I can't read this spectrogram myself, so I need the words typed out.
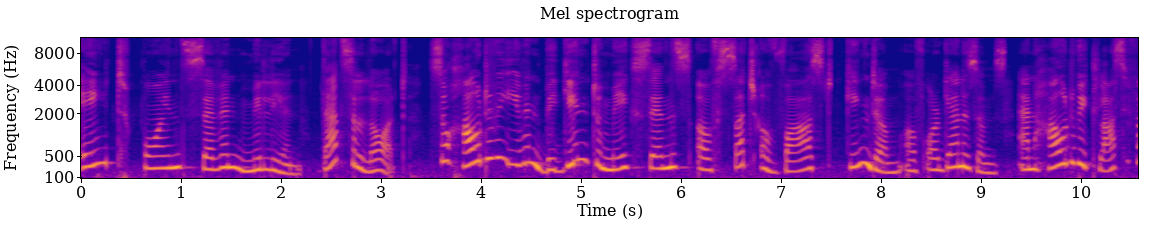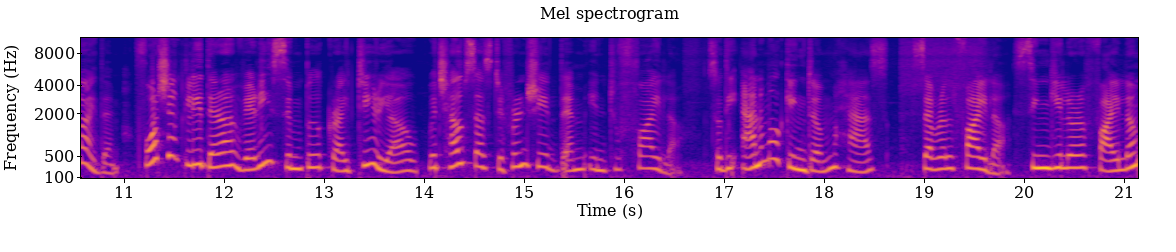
8.7 million. That's a lot. So, how do we even begin to make sense of such a vast kingdom of organisms and how do we classify them? Fortunately, there are very simple criteria which helps us differentiate them into phyla. So, the animal kingdom has several phyla, singular phylum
